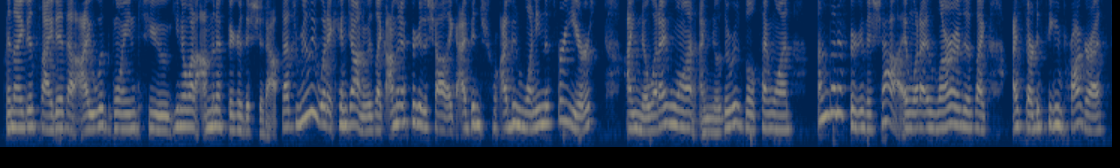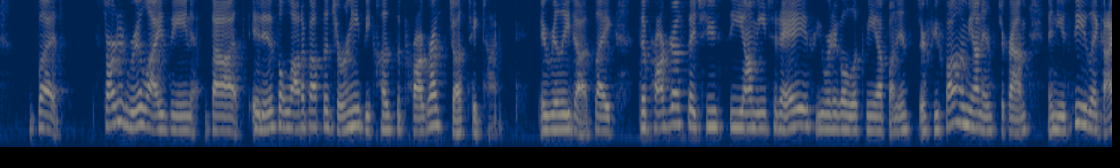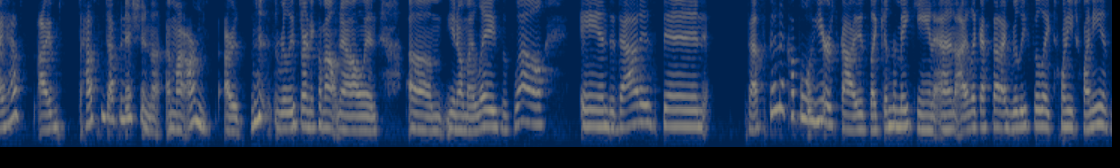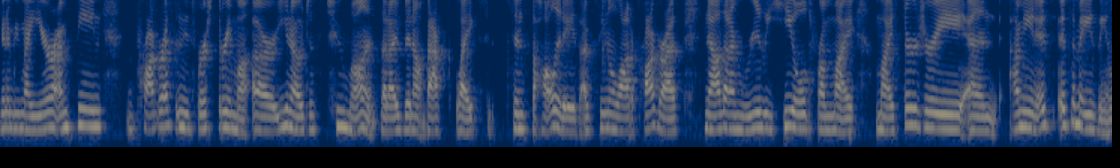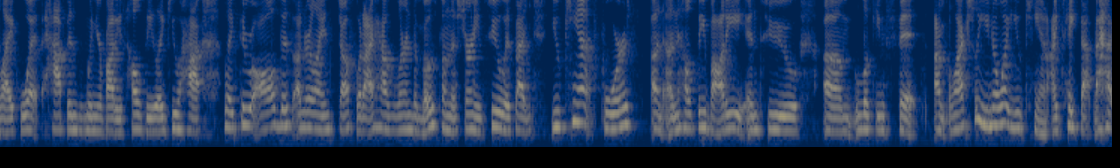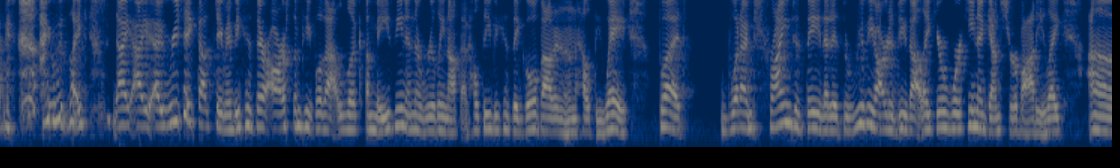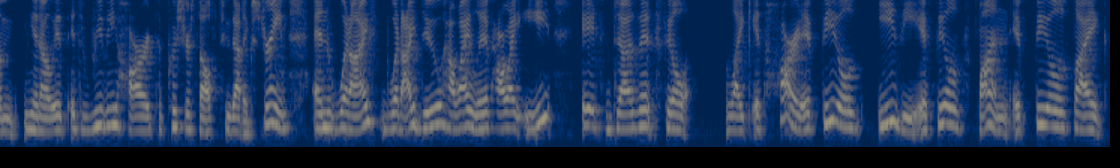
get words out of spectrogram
and I decided that I was going to, you know what, I'm gonna figure this shit out. That's really what it came down. It was like I'm gonna figure this out. Like I've been, tr- I've been wanting this for years. I know what I want. I know the results I want. I'm gonna figure this out. And what I learned is like I started seeing progress, but started realizing that it is a lot about the journey because the progress does take time. It really does. Like the progress that you see on me today, if you were to go look me up on Insta, if you follow me on Instagram and you see like I have I have some definition and my arms are it's really starting to come out now and um, you know my legs as well. And that has been that's been a couple of years guys like in the making. And i like i said i really feel like 2020 is going to be my year. I'm seeing progress in these first three months or you know just two months that i've been out back like t- since the holidays. I've seen a lot of progress now that i'm really healed from my my surgery. And i mean it's it's amazing like what happens when your body's healthy. Like you have like through all this underlying stuff what i have learned the most on this journey too is that you can't force an unhealthy body into to um, looking fit. Um, well, actually, you know what? You can. I take that back. I was like, I, I, I retake that statement because there are some people that look amazing and they're really not that healthy because they go about it in a unhealthy way. But what I'm trying to say that it's really hard to do that. Like you're working against your body. Like, um, you know, it, it's really hard to push yourself to that extreme. And what I what I do, how I live, how I eat, it doesn't feel like it's hard. It feels easy. It feels fun. It feels like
